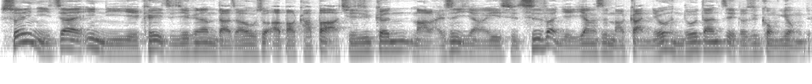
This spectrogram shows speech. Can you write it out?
所以你在印尼也可以直接跟他们打招呼说阿巴卡巴，其实跟马来是一样的意思，吃饭也一样是马干，有很多单字也都是共用的。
